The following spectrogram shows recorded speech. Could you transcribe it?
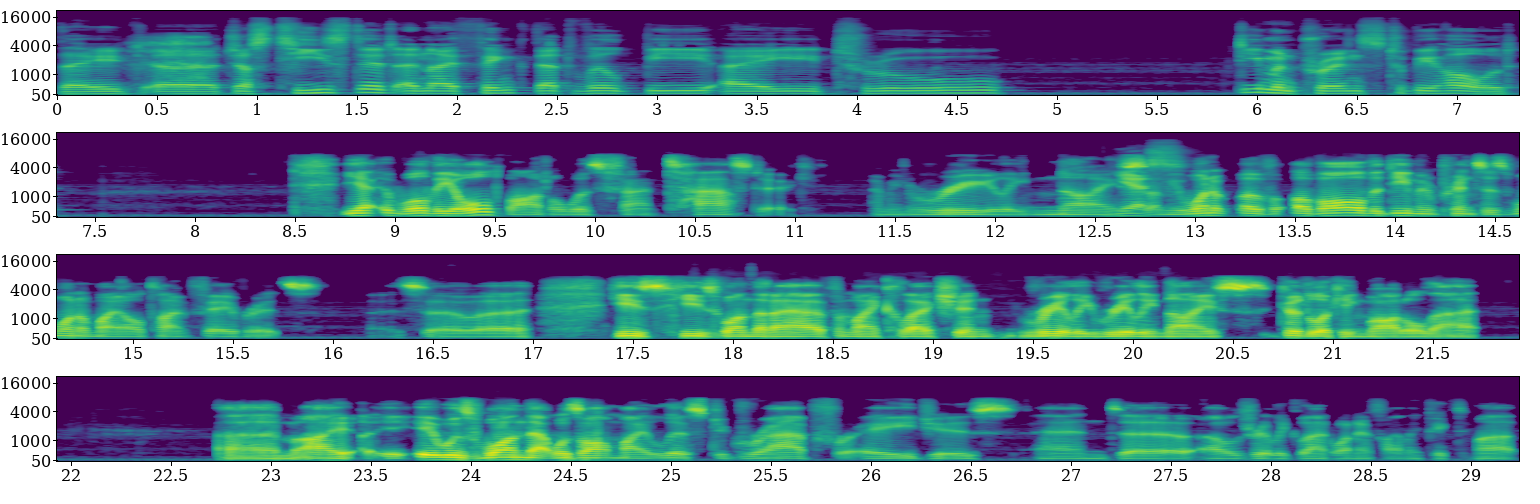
They uh, just teased it, and I think that will be a true Demon Prince to behold. Yeah, well, the old model was fantastic. I mean, really nice. Yes. I mean, one of, of, of all the Demon Princes, one of my all-time favorites. So uh, he's he's one that I have in my collection. Really, really nice, good-looking model. That um, I it was one that was on my list to grab for ages, and uh, I was really glad when I finally picked him up.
